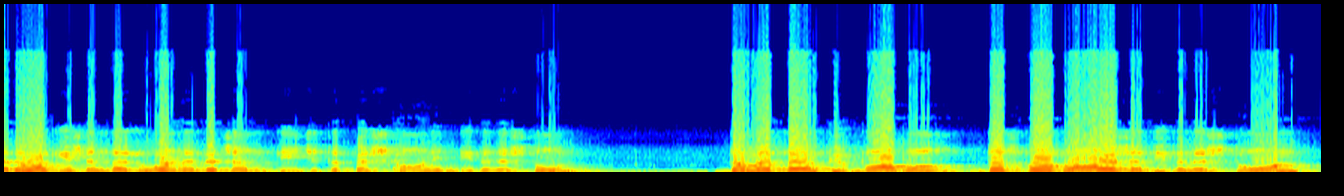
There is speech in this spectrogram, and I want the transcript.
edhe ua kishte ndaluar në veçanti që të peshkonin ditën e shtunë. Domethënë ky popull do sprovoheshe ditën e shtunë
